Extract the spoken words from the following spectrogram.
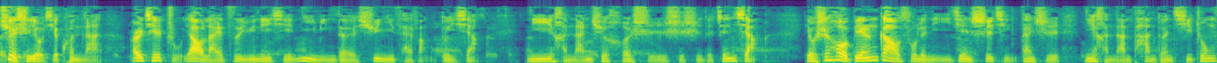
确实有些困难，而且主要来自于那些匿名的虚拟采访对象，你很难去核实事实的真相。有时候别人告诉了你一件事情，但是你很难判断其中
